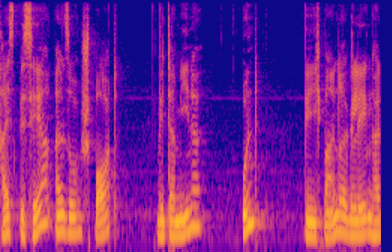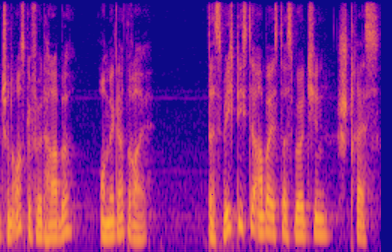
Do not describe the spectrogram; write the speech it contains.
Heißt bisher also Sport, Vitamine und, wie ich bei anderer Gelegenheit schon ausgeführt habe, Omega-3. Das Wichtigste aber ist das Wörtchen Stress.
